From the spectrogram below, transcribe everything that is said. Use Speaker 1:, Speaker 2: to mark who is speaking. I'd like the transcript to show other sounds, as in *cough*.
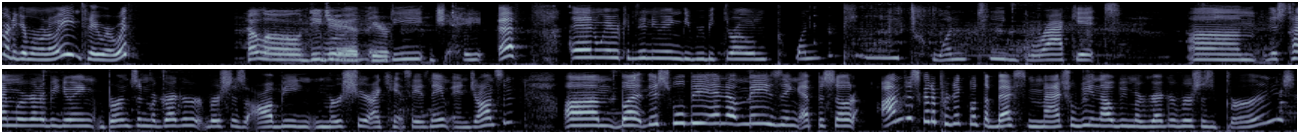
Speaker 1: I'm Ready Gamer 108, and today we're with
Speaker 2: Hello, DJF here.
Speaker 1: DJF, and we're continuing the Ruby Throne 2020 bracket. Um, this time we're gonna be doing Burns and McGregor versus Abby Mercier. I can't say his name and Johnson. Um, but this will be an amazing episode. I'm just gonna predict what the best match will be, and that will be McGregor versus Burns.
